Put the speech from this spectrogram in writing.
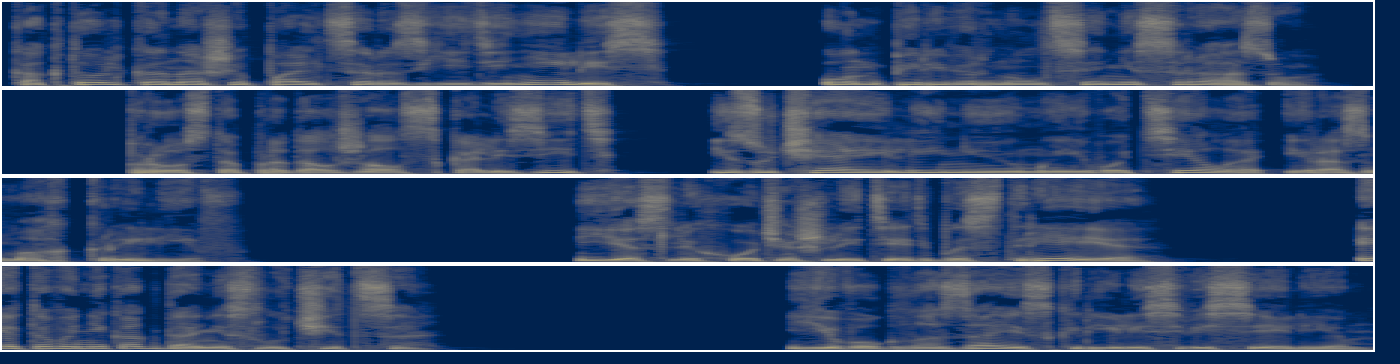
Как только наши пальцы разъединились, он перевернулся не сразу, просто продолжал скользить, изучая линию моего тела и размах крыльев. Если хочешь лететь быстрее, этого никогда не случится. Его глаза искрились весельем.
